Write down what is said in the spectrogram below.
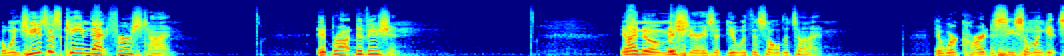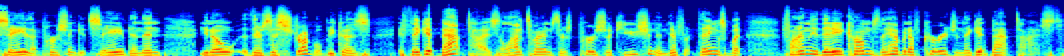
But when Jesus came that first time, it brought division. You know, I know missionaries that deal with this all the time. They work hard to see someone get saved, that person gets saved, and then, you know, there's this struggle because if they get baptized, a lot of times there's persecution and different things, but finally the day comes, they have enough courage and they get baptized.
